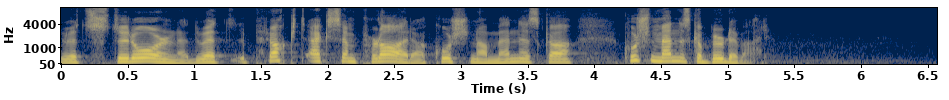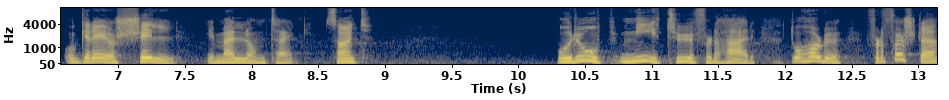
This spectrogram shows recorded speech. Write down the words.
Du er et strålende, du er et prakteksemplar av hvordan mennesker, hvordan mennesker burde være. Og greier å skille imellom ting. Sant? Og rop metoo for det her. Da har du for det første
